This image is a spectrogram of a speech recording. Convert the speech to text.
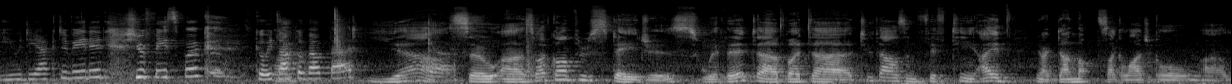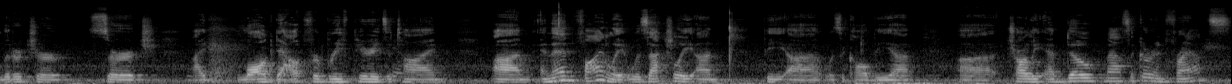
You deactivated your Facebook? Can we talk Um, about that? Yeah, Yeah. so uh, so I've gone through stages with it, uh, but uh, 2015, I had you know, I'd done the psychological uh, literature search. I logged out for brief periods of Yeah. time, um, and then finally, it was actually um, the uh, what's it called the uh, uh, Charlie Hebdo massacre in France.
